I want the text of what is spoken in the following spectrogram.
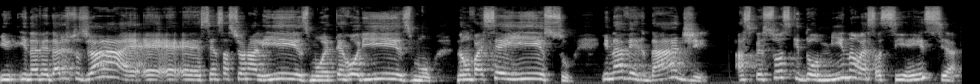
E, e, na verdade as dizem, ah, é, é, é, sensacionalismo, é terrorismo, não vai ser isso. E na verdade, as pessoas que dominam essa ciência,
